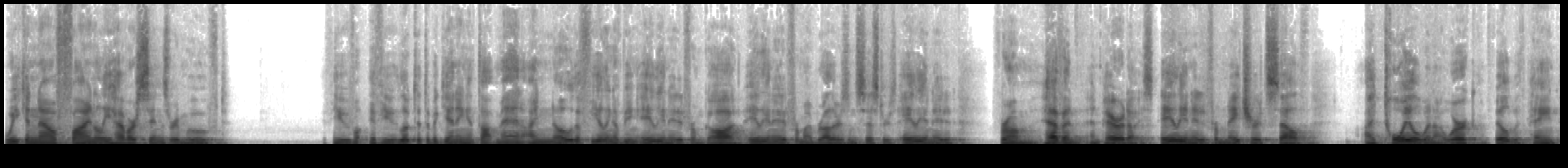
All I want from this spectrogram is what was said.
We can now finally have our sins removed If you, if you looked at the beginning and thought, man, I know the feeling of being alienated from God, alienated from my brothers and sisters, alienated from heaven and paradise, alienated from nature itself. I toil when I work, I'm filled with pain.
